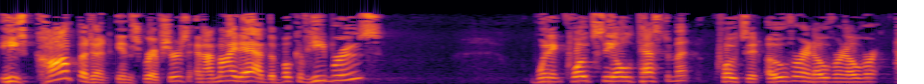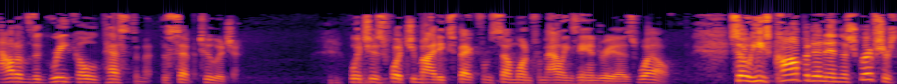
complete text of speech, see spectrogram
he's competent in scriptures. And I might add the book of Hebrews, when it quotes the Old Testament, quotes it over and over and over out of the Greek Old Testament, the Septuagint, which is what you might expect from someone from Alexandria as well. So he's competent in the scriptures.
